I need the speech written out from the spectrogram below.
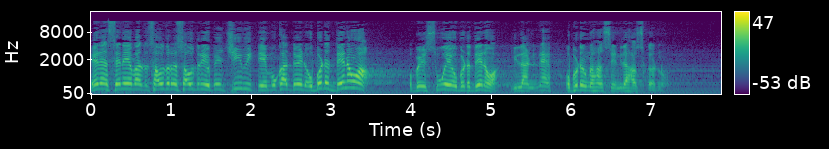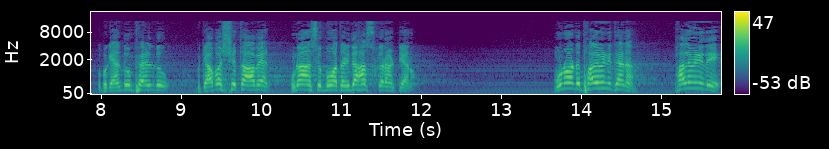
එන සෙනෙහවන්ත සහෝදර සහෝදරිය ඔබේ ජීවිතේ මොකද්ද වෙන්නේ? ඔබට දෙනවා. ඔබේ සුවය ඔබට දෙනවා. ඉල්ලන්නේ නැහැ. ඔබට උන්වහන්සේ නිදහස් කරනවා. ඔබගේ ඇඳුම් පැළඳුම් ඔබගේ අවශ්‍යතාවයන් උන්වහන්සේ ඔබ මත නිදහස් කරන්නට යනවා. මොනවද පළවෙනි තැන? පළවෙනි දේ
